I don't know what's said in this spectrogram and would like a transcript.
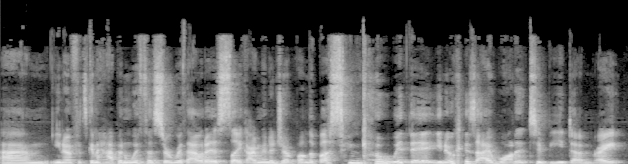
um, you know, if it's going to happen with us or without us, like I'm going to jump on the bus and go with it, you know, because I want it to be done right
